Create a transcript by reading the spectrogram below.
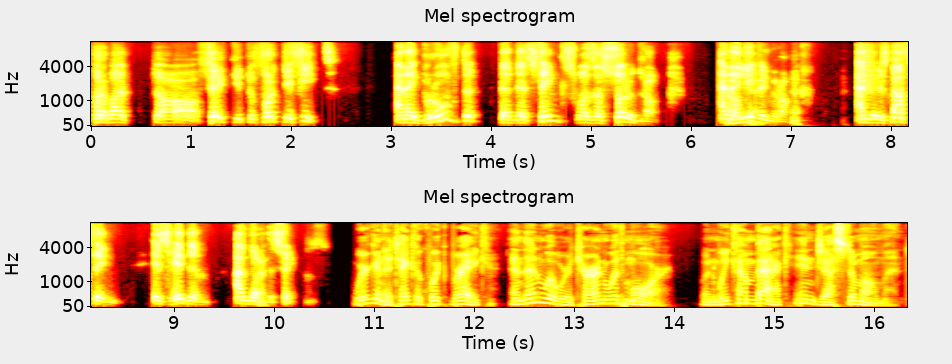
for about uh, 30 to 40 feet. And I proved that the Sphinx was a solid rock and okay. a living rock. and there is nothing is hidden under the Sphinx. We're going to take a quick break and then we'll return with more when we come back in just a moment.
